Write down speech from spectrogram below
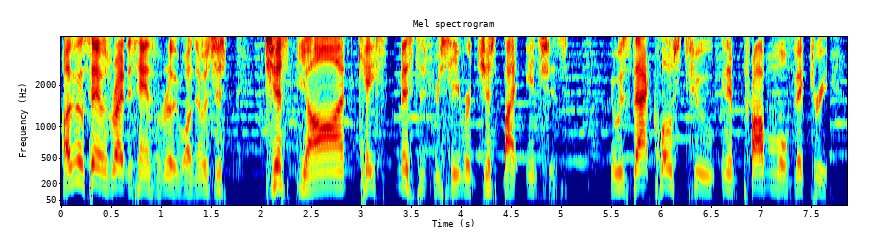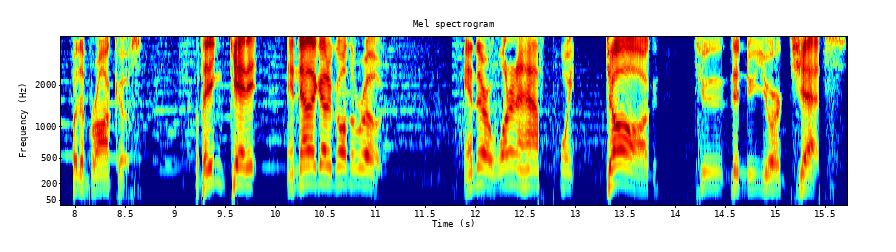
I was going to say it was right in his hands, but really wasn't. It was just just beyond. Case missed his receiver just by inches. It was that close to an improbable victory for the Broncos. But they didn't get it, and now they got to go on the road. And they're a one and a half point dog to the New York Jets.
